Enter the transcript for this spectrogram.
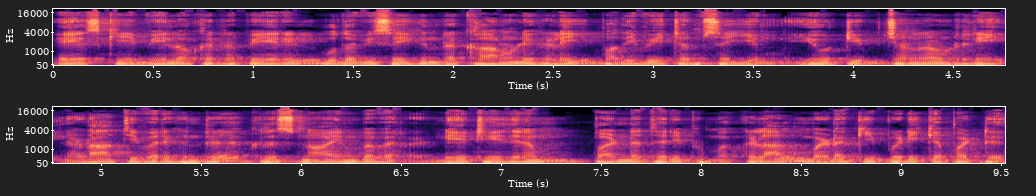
எஸ்கே வீலோக் என்ற பெயரில் உதவி செய்கின்ற காணொலிகளை பதிவேற்றம் செய்யும் யூடியூப் சேனல் ஒன்றினை நடாத்தி வருகின்ற கிருஷ்ணா என்பவர் நேற்றைய தினம் பண்டத்தரிப்பு மக்களால் மடக்கி பிடிக்கப்பட்டு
